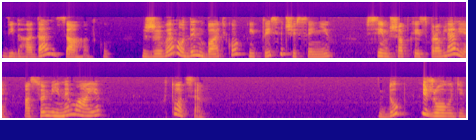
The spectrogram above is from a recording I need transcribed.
Відгадай загадку. Живе один батько і тисячі синів. Всім шапки справляє, а собі немає. Хто це? Дуб і жолуді.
